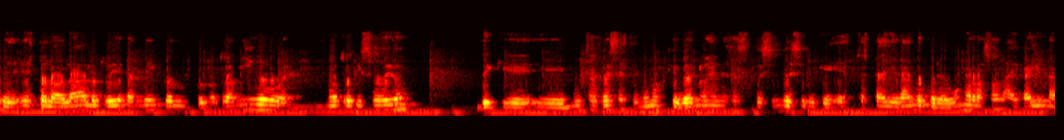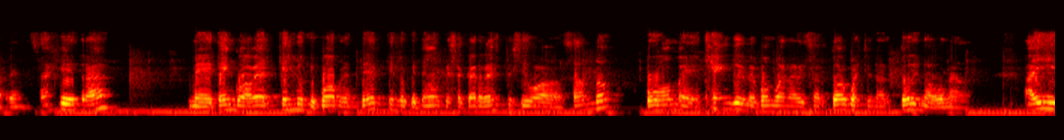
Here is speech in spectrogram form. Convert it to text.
Eh, esto lo hablaba el otro día también con, con otro amigo en otro episodio de que eh, muchas veces tenemos que vernos en esa situación de decir que esto está llegando por alguna razón, que hay un aprendizaje detrás, me detengo a ver qué es lo que puedo aprender, qué es lo que tengo que sacar de esto y sigo avanzando, o me detengo y me pongo a analizar todo, a cuestionar todo y no hago nada. Hay,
